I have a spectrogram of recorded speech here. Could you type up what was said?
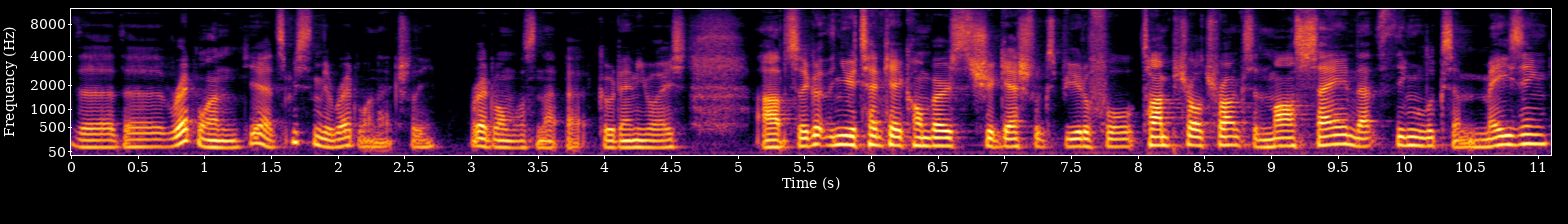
the the red one? Yeah, it's missing the red one actually. Red one wasn't that bad, good anyways. Uh, so got the new 10k combos. Shugesh looks beautiful. Time Patrol Trunks and Masked Saiyan. That thing looks amazing.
